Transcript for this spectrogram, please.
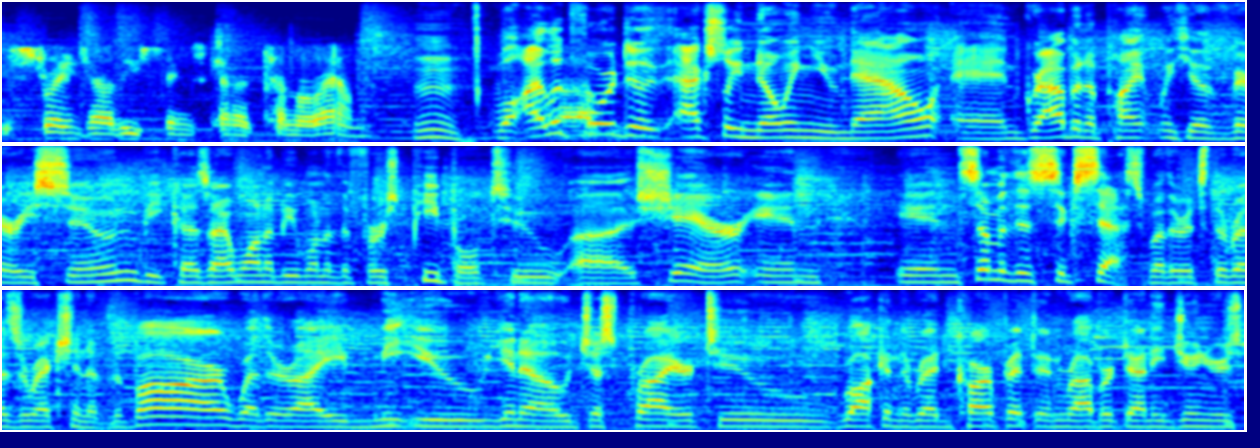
it's strange how these things kind of come around. Mm. Well, I look forward to actually knowing you now and grabbing a pint with you very soon because I want to be one of the first people to uh, share in in some of this success, whether it's the resurrection of the bar, whether I meet you, you know, just prior to rocking the red carpet and Robert Downey Jr.'s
